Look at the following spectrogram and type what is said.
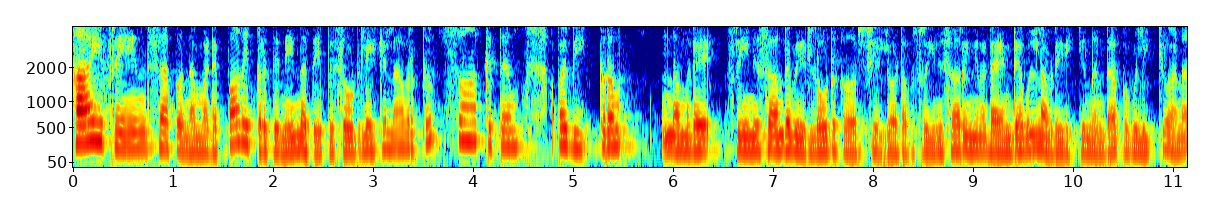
ഹായ് ഫ്രണ്ട്സ് അപ്പോൾ നമ്മുടെ പവിത്രത്തിന്റെ ഇന്നത്തെ എപ്പിസോഡിലേക്ക് എല്ലാവർക്കും സ്വാഗതം. അപ്പോൾ വിക്രം നമ്മുടെ ശ്രീനിസാറിന്റെ വീട്ടിലോട്ട് കയറി ചെല്ലും കേട്ടോ. അപ്പോൾ ശ്രീനിസാർ ഇങ്ങനെ ഡൈനിങ് ടേബിളിന് അവിടെ ഇരിക്കുന്നുണ്ട്. അപ്പോൾ വിളിക്കുവാണ്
